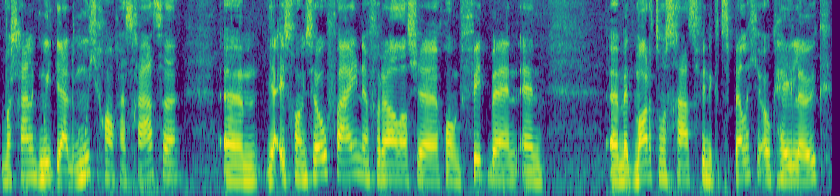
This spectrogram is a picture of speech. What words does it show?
waarschijnlijk moet, ja, dan moet je gewoon gaan schaatsen. Um, ja, is gewoon zo fijn. En vooral als je gewoon fit bent. En uh, met marathonschaatsen vind ik het spelletje ook heel leuk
